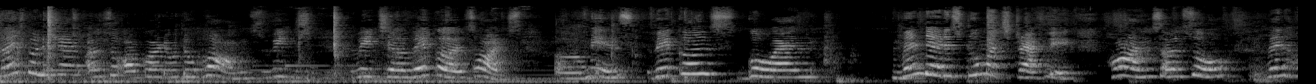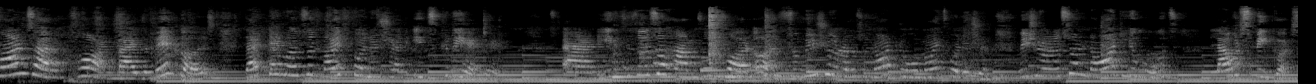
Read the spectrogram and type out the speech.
Noise pollution also occurs due to horns which which uh, vehicles horns uh, means vehicles go and when there is too much traffic horns also when horns are horned by the vehicles that time also noise pollution is created. And it is also harmful for us so we should also not do noise pollution. We should also not use loudspeakers.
